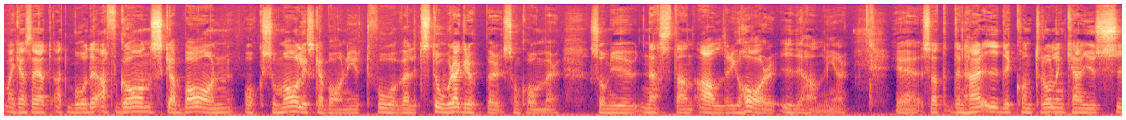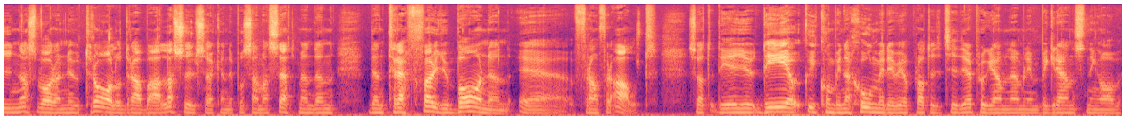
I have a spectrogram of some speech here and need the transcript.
man kan säga att, att, både afghanska barn och somaliska barn är ju två väldigt stora grupper som kommer som ju nästan aldrig har ID-handlingar. Eh, så att den här ID-kontrollen kan ju synas vara neutral och drabba alla asylsökande på samma sätt men den, den träffar ju barnen eh, framför allt. Så att det är ju det i kombination med det vi har pratat i tidigare program nämligen begränsning av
